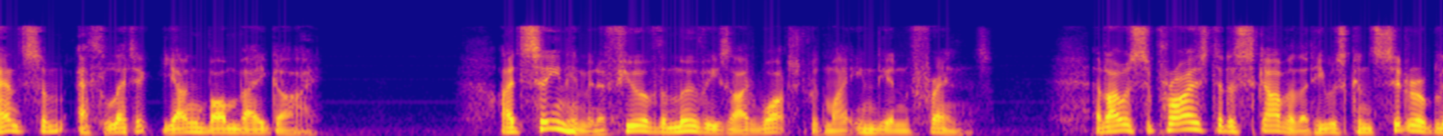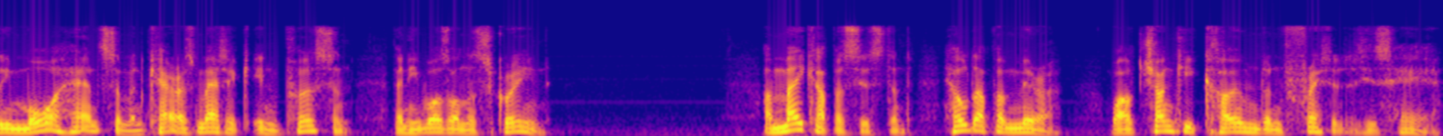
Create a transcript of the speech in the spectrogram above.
handsome, athletic young Bombay guy. I'd seen him in a few of the movies I'd watched with my Indian friends, and I was surprised to discover that he was considerably more handsome and charismatic in person than he was on the screen. A makeup assistant held up a mirror while Chunky combed and fretted at his hair.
